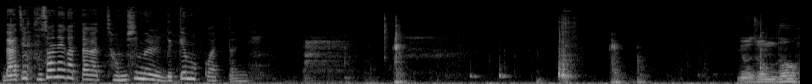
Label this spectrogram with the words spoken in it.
낮에 부산에 갔다가 점심을 늦게 먹고 왔더니. 요즘도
